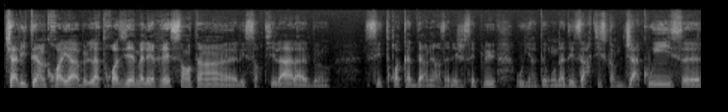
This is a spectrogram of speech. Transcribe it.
qualité incroyable. La troisième, elle est récente, hein. elle est sortie là, là, ces trois, quatre dernières années, je sais plus, où on a des artistes comme Jack Weiss, euh,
